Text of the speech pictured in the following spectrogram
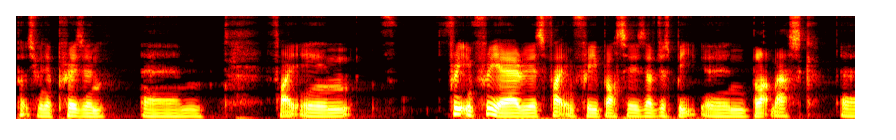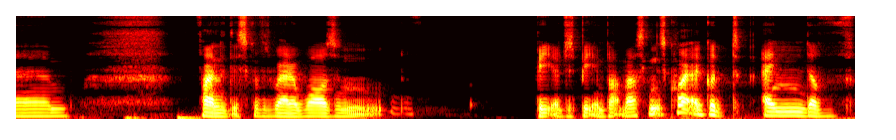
puts you in a prison, um, fighting free in three areas, fighting three bosses. I've just beaten Black Mask. Um, finally discovered where I was and beat. I've just beaten Black Mask, and it's quite a good end of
